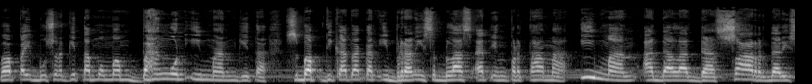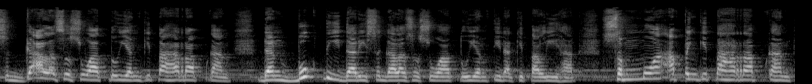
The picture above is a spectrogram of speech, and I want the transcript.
Bapak Ibu Saudara, kita mau membangun iman kita sebab dikatakan Ibrani 11 ayat yang pertama, iman adalah dasar dari segala sesuatu yang kita harapkan dan bukti dari segala sesuatu yang tidak kita lihat. Semua apa yang kita harapkan,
